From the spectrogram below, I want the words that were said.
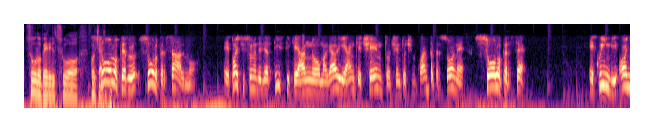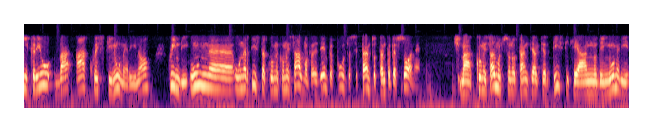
solo per il suo concerto. solo per, lo- solo per Salmo. E poi ci sono degli artisti che hanno magari anche 100-150 persone solo per sé. E quindi ogni crew va a questi numeri, no? Quindi un, eh, un artista come, come, Salmo, per esempio, appunto 70-80 persone, ma come Salmo ci sono tanti altri artisti che hanno dei numeri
